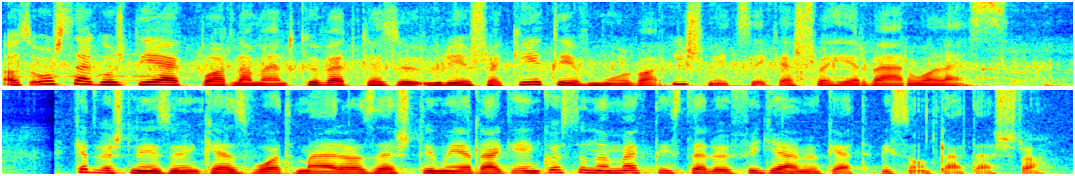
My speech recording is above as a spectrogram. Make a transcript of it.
Az Országos Diákparlament következő ülése két év múlva ismét Székesfehérváron lesz. Kedves nézőink, ez volt már az esti mérleg. Én köszönöm megtisztelő figyelmüket, viszontlátásra!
